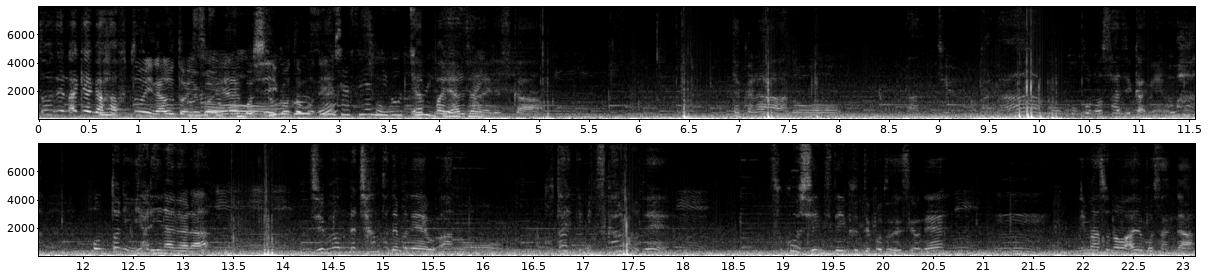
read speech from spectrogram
当でなきゃがハフトゥーになるというかややこしいこともねやっぱりあるじゃないですか。だからあの何て言うのかなもうここのさじ加減は本当にやりながら自分でちゃんとでもねあの答えて見つかるのでそこを信じていくってことですよね、うん、今そのあゆこさんが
